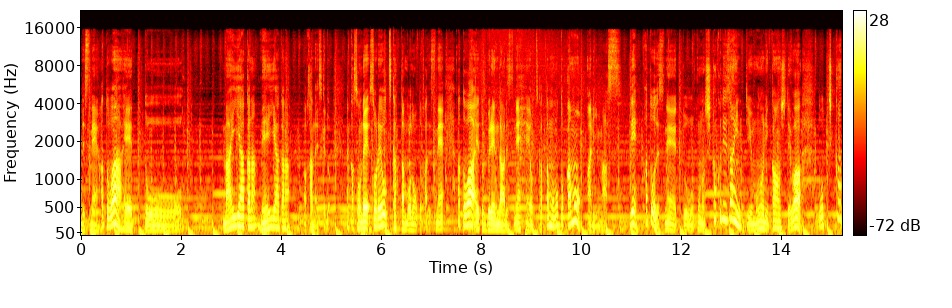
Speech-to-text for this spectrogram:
ですね、あとは、えー、っと、マイヤーかな？メイヤーかな？わかんないですけど、なんかそれ、それを使ったものとかですね。あとは、えっと、ブレンダーですね、え、を使ったものとかもあります。で、あとはですね、えっと、この視覚デザインっていうものに関しては、どっちかっ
